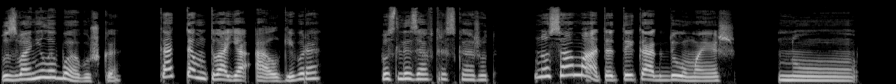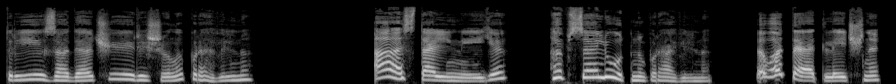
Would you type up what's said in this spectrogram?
Позвонила бабушка. «Как там твоя алгебра?» «Послезавтра скажут». «Ну, сама-то ты как думаешь?» «Ну, три задачи решила правильно». «А остальные?» «Абсолютно правильно». «Вот и отлично.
